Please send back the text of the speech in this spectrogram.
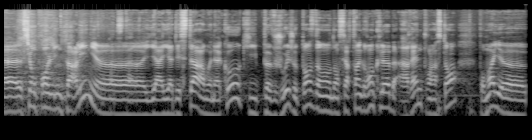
Euh, si on prend ligne par ligne, euh, il y, a- il y a des stars à Monaco qui peuvent jouer, je pense, dans, dans certains grands clubs. À Rennes, pour l'instant, pour moi, ils, euh,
